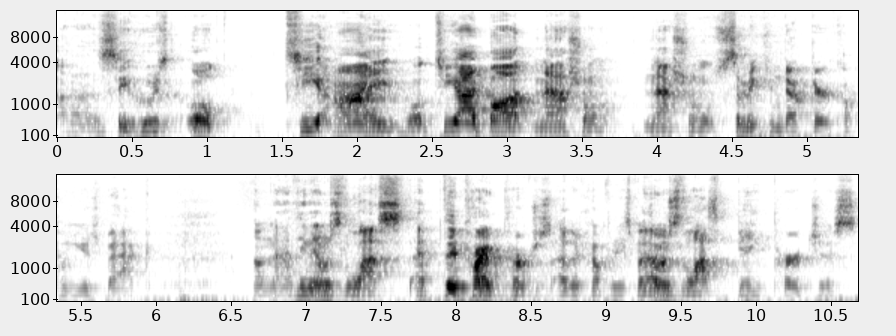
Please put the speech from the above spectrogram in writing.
uh, let's see who's well Ti. Well, Ti bought National National Semiconductor a couple years back. Um, I think that was the last. They probably purchased other companies, but that was the last big purchase.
